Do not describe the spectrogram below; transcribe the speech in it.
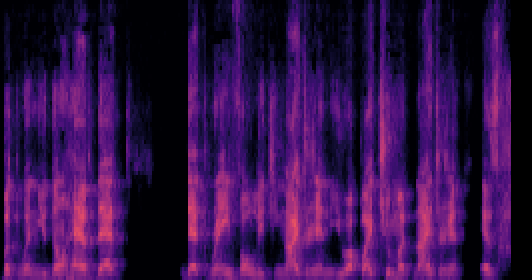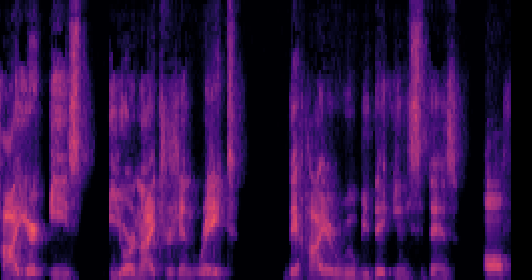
But when you don't have that that rainfall leaching nitrogen, you apply too much nitrogen, as higher is your nitrogen rate, the higher will be the incidence of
